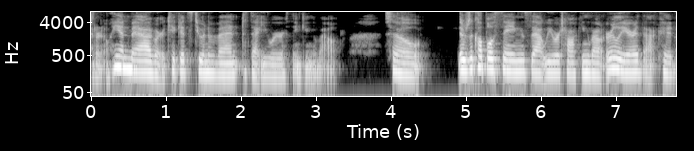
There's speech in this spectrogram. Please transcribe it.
i don't know handbag or tickets to an event that you were thinking about. So there's a couple of things that we were talking about earlier that could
